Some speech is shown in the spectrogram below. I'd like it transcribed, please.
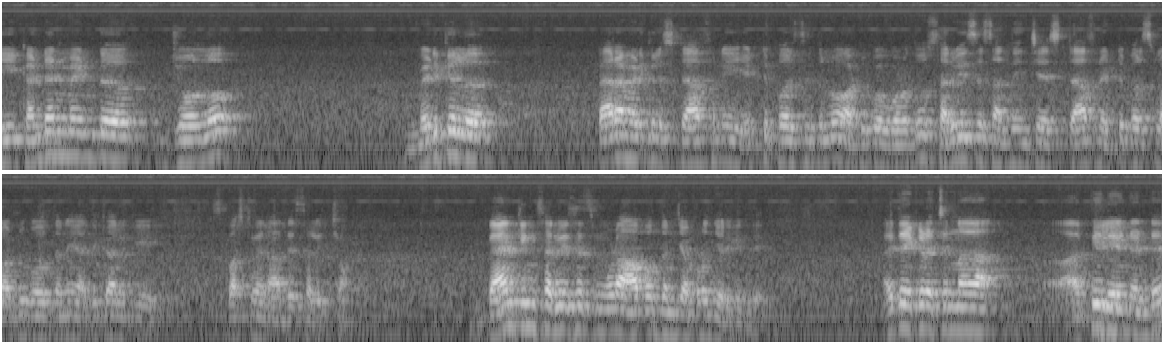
ఈ కంటైన్మెంట్ జోన్లో మెడికల్ పారామెడికల్ స్టాఫ్ని ఎట్టి పరిస్థితుల్లో అడ్డుకోకూడదు. సర్వీసెస్ అందించే స్టాఫ్ని ఎట్టి పరిస్థితుల్లో అడ్డుకోవద్దని అధికారికి స్పష్టమైన ఆదేశాలు ఇచ్చాం. బ్యాంకింగ్ సర్వీసెస్ కూడా ఆపొద్దని చెప్పడం జరిగింది. అయితే ఇక్కడ చిన్న అప్పీల్ ఏంటంటే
